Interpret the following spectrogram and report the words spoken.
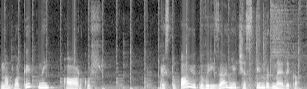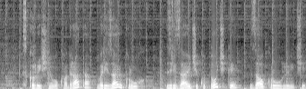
на блакитний аркуш. Приступаю до вирізання частин ведмедика. З коричневого квадрата вирізаю круг, зрізаючи куточки, заокруглюючи.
